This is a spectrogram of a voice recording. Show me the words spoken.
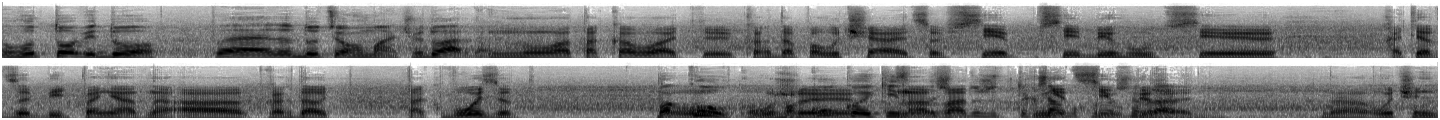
готові до, е, до цього матчу. Едуарда. Ну, атаковать, э, когда получается, все, все бегут, все хотят забить, понятно. А когда так возят, то Вакулко. уже Вакулко, який залишив назад дуже так само нет сил хороше бежать. враження. Да, очень,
